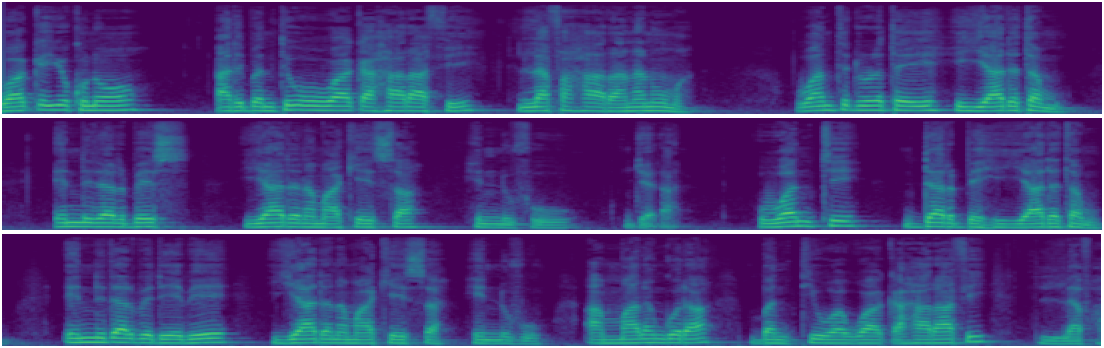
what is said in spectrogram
Waaqayyo kunoo ani bantiiwwan waaqa haaraa fi lafa haaraa nan uuma wanti dura ta'ee hin yaadatamu inni darbees yaada namaa keessaa hin dhufuu jedhaan. Wanti darbe hin yaadatamu inni darbe deebi'ee. Yaada namaa keessa hin dhufu. Ammaalan godhaa bantiiwwan waaqa haaraa fi lafa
